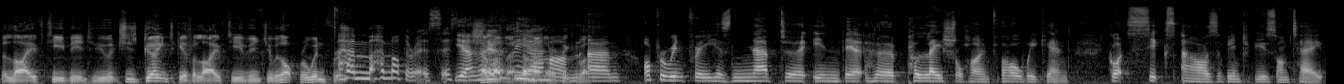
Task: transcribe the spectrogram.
the live TV interview, and she's going to give a live TV interview with Oprah Winfrey. Her, her mother is. isn't Yeah, she? Her mother, her yeah, mother, I beg your mum. Um, Oprah Winfrey has nabbed her in their, her palatial home for the whole weekend. Got six hours of interviews on tape,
